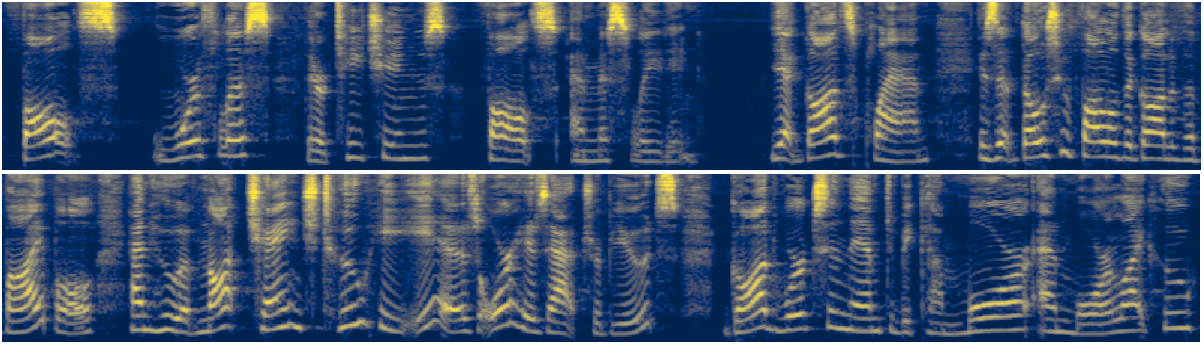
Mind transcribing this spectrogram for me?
false, worthless, their teachings, false, and misleading. Yet God's plan is that those who follow the God of the Bible and who have not changed who He is or His attributes, God works in them to become more and more like who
